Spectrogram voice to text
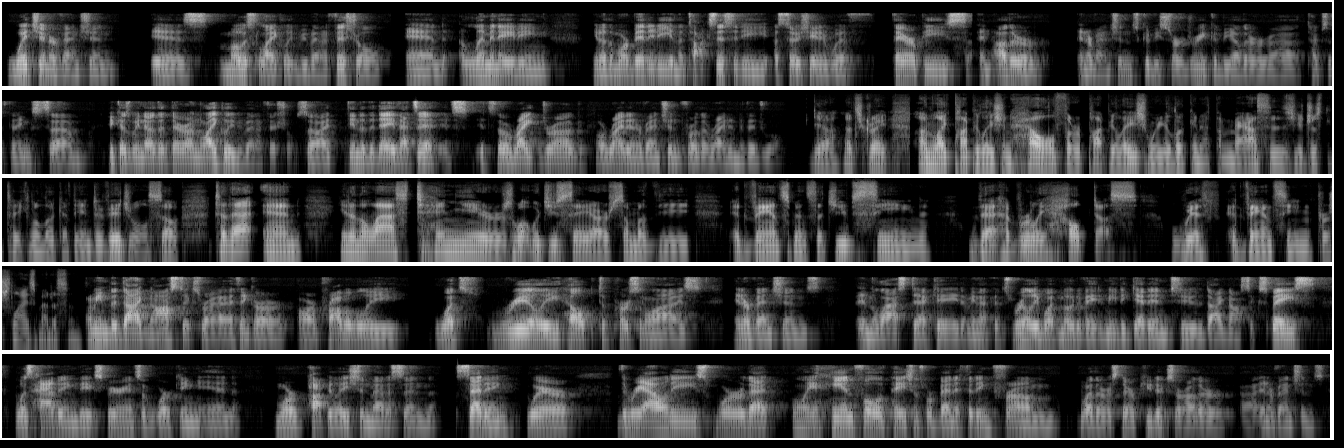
which intervention is most likely to be beneficial and eliminating you know the morbidity and the toxicity associated with therapies and other interventions could be surgery could be other uh, types of things um, because we know that they're unlikely to be beneficial so at the end of the day that's it it's it's the right drug or right intervention for the right individual yeah, that's great. Unlike population health or population where you're looking at the masses, you're just taking a look at the individual. So, to that end, you know, in the last 10 years, what would you say are some of the advancements that you've seen that have really helped us with advancing personalized medicine? I mean, the diagnostics, right? I think are are probably what's really helped to personalize interventions in the last decade. I mean, it's really what motivated me to get into the diagnostic space was having the experience of working in more population medicine setting where the realities were that only a handful of patients were benefiting from whether it's therapeutics or other uh, interventions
